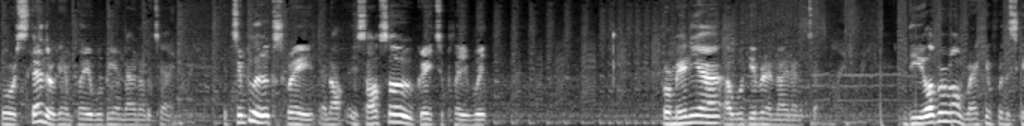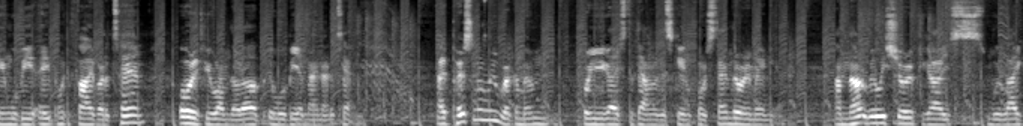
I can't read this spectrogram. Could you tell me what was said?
for standard gameplay will be a 9 out of 10. It simply looks great and it's also great to play with. For Mania, I will give it a 9 out of 10. The overall ranking for this game will be 8.5 out of 10, or if you round that up, it will be a 9 out of 10. I personally recommend for you guys to download this game for Standard or Mania. I'm not really sure if you guys would like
